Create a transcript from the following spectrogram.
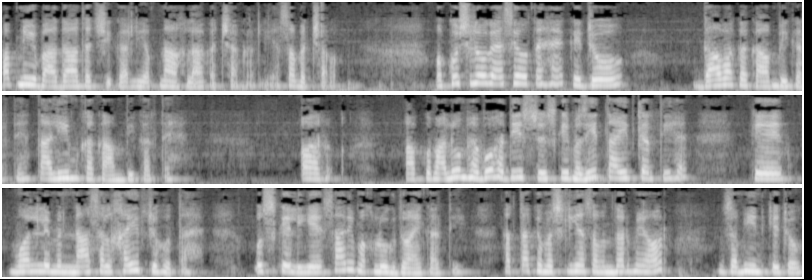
اپنی عبادات اچھی کر لی اپنا اخلاق اچھا کر لیا، سب اچھا ہو۔ اور کچھ لوگ ایسے ہوتے ہیں کہ جو دعوی کا کام بھی کرتے ہیں، تعلیم کا کام بھی کرتے ہیں۔ اور آپ کو معلوم ہے وہ حدیث جو اس کی مزید تائید کرتی ہے کہ مولم الناس الخیر جو ہوتا ہے، اس کے لیے ساری مخلوق دعائیں کرتی۔ حتیٰ کہ مچھلیاں سمندر میں اور زمین کے جو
